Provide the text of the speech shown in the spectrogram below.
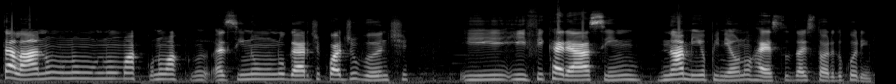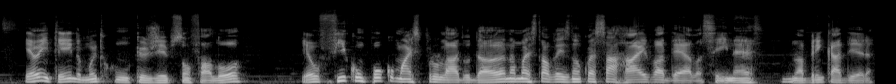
tá lá num, numa, numa, assim, num lugar de coadjuvante e, e, ficará, assim, na minha opinião, no resto da história do Corinthians. Eu entendo muito com o que o Gibson falou. Eu fico um pouco mais pro lado da Ana, mas talvez não com essa raiva dela, assim, né? Na brincadeira.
